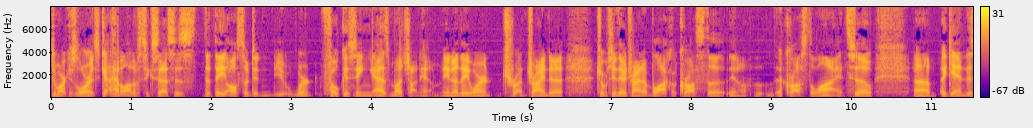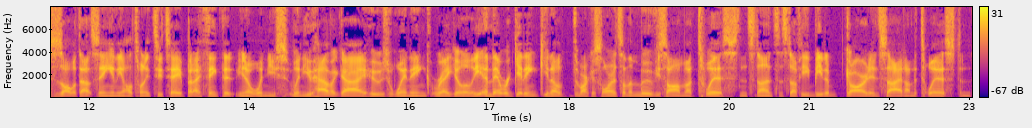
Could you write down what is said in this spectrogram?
Demarcus Lawrence got, had a lot of successes that they also didn't you know, weren't focusing as much on him. You know, they weren't tr- trying to triple team. They're trying to block across the you know across the line. So um, again, this is all without seeing any all twenty two tape. But I think that you know when you when you have a guy who's winning regularly, and they were getting you know Demarcus Lawrence on the move. You saw him a twist and stunts and stuff. He beat a guard inside on a twist, and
